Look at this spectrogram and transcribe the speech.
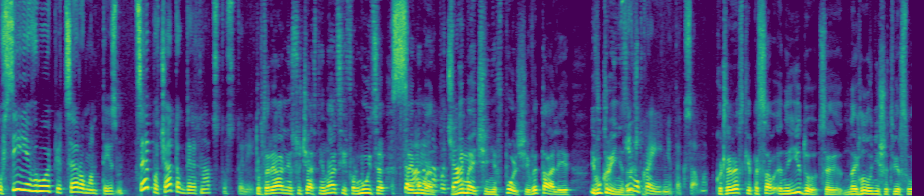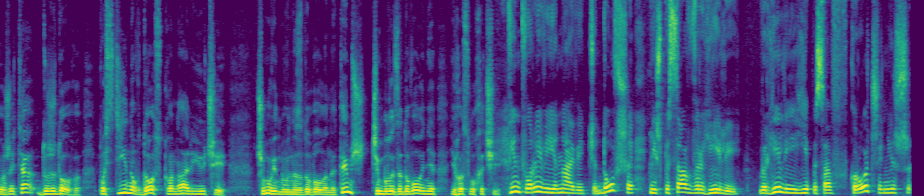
у всій Європі це романтизм. Це початок 19 століття. Тобто реальні сусідні нації формуються в цей момент в. Німеччині, в Польщі, в Італії і в Україні, І в. Україні так само. Котляревський писав Енеїду, це найголовніший твір свого життя, дуже довго, постійно вдосконалюючи. Чому він був незадоволений тим, чим були задоволені його слухачі? Він творив її навіть довше, ніж писав Вергілій. Вергілій її писав коротше, ніж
